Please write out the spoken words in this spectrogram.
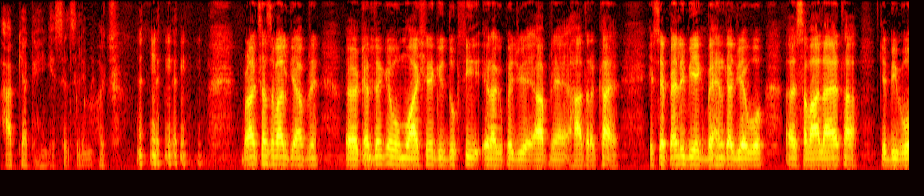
آپ کیا کہیں گے اس سلسلے میں؟ اچھا۔ بڑا اچھا سوال کیا آپ نے۔ کہتے ہیں کہ وہ معاشرے کی دکھتی رگ پہ جو ہے آپ نے ہاتھ رکھا ہے۔ اس سے پہلے بھی ایک بہن کا جو ہے وہ سوال آیا تھا کہ بھی وہ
